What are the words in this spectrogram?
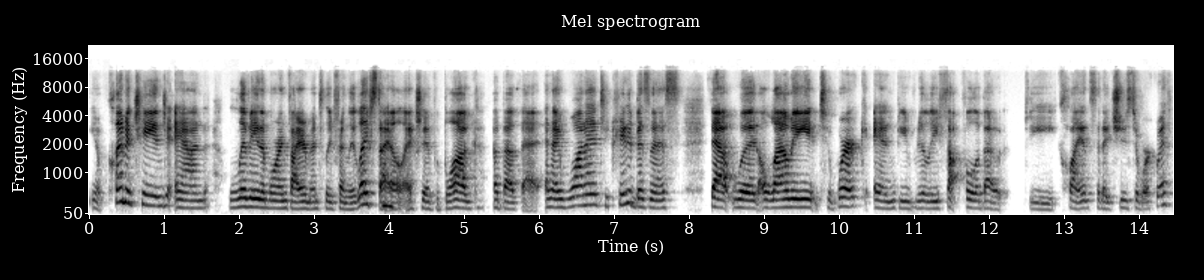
you know climate change and living a more environmentally friendly lifestyle mm-hmm. i actually have a blog about that and i wanted to create a business that would allow me to work and be really thoughtful about the clients that i choose to work with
